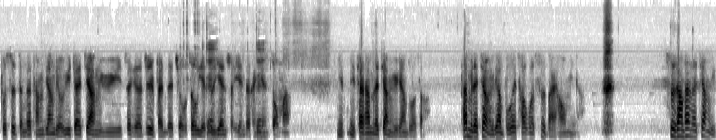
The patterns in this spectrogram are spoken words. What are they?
不是整个长江流域在降雨，这个日本的九州也是淹水淹得很严重吗？你你猜他们的降雨量多少？他们的降雨量不会超过四百毫米啊。事实上，他们的降雨，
